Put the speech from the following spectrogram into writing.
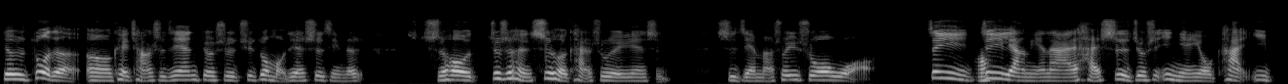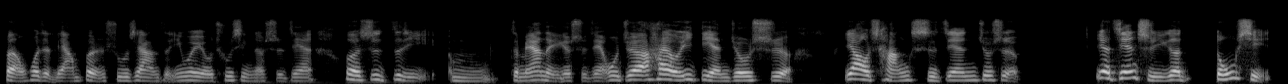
就是做的，嗯，可以长时间就是去做某件事情的时候，就是很适合看书的一件事时间嘛，所以说我。这一这一两年来，还是就是一年有看一本或者两本书这样子，因为有出行的时间，或者是自己嗯怎么样的一个时间。我觉得还有一点就是要长时间，就是要坚持一个东西，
